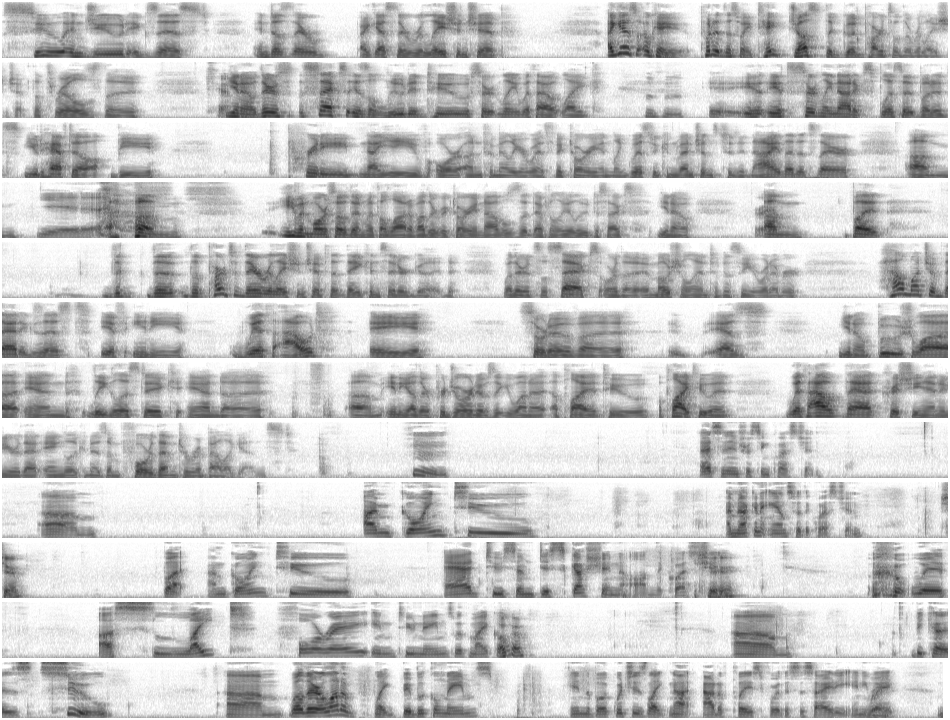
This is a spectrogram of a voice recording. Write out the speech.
Sue and Jude exist? And does their, I guess, their relationship. I guess, okay, put it this way take just the good parts of the relationship, the thrills, the. Okay. You know, there's. Sex is alluded to, certainly, without, like hmm it, it's certainly not explicit, but it's you'd have to be pretty naive or unfamiliar with Victorian linguistic conventions to deny that it's there. Um, Yeah. um, even more so than with a lot of other Victorian novels that definitely allude to sex, you know. Right. Um, but the the the parts of their relationship that they consider good, whether it's the sex or the emotional intimacy or whatever, how much of that exists, if any, without a sort of uh, as you know bourgeois and legalistic and uh, um, any other pejoratives that you want to apply it to apply to it without that Christianity or that Anglicanism for them to rebel against. Hmm. That's an interesting question. Um, I'm going to. I'm not going to answer the question, Sure. but I'm going to add to some discussion on the question with a slight foray into names with Michael. Okay. um because sue um well there are a lot of like biblical names in the book which is like not out of place for the society anyway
